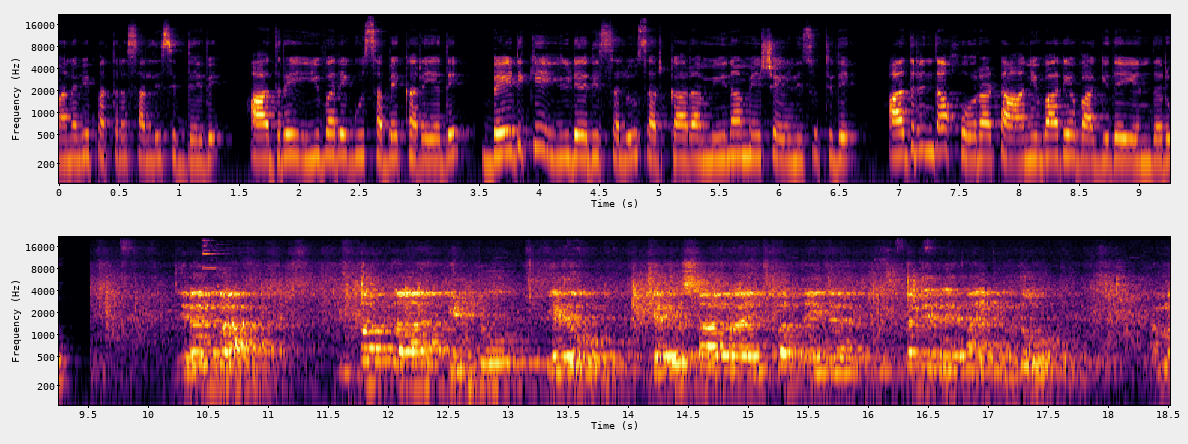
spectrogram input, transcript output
ಮನವಿ ಪತ್ರ ಸಲ್ಲಿಸಿದ್ದೇವೆ. ಆದರೆ ಈವರೆಗೂ ಸಭೆ ಕರೆಯದೆ ಬೇಡಿಕೆ ಈಡೇರಿಸಲು ಸರ್ಕಾರ ಮೀನಾಮೇಷ ಎಣಿಸುತ್ತಿದೆ. ಆದ್ದರಿಂದ ಹೋರಾಟ ಅನಿವಾರ್ಯವಾಗಿದೆ ಎಂದರು. ನಮ್ಮ ಕರ್ನಾಟಕ ಕರ್ನಾಟಕದ ಎರಡು ಎರಡು ಸಾವಿರದ ಇಪ್ಪತ್ತೈದ ಇಪ್ಪತ್ತೈದನೇ ತಾರೀಕಿನಂದು ನಮ್ಮ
